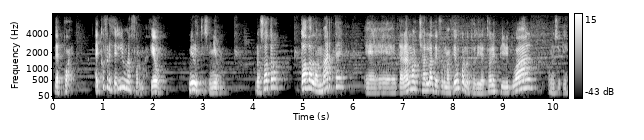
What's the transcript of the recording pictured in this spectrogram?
Después, hay que ofrecerle una formación. Mire usted, señora, nosotros todos los martes eh, tenemos charlas de formación con nuestro director espiritual, o no sé qué,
